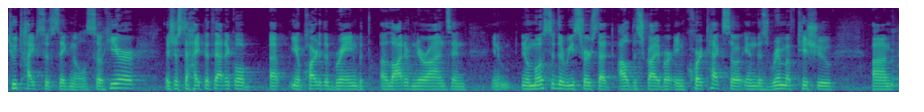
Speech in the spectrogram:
two types of signals. So here is just a hypothetical uh, you know, part of the brain with a lot of neurons and you know, you know, most of the research that I'll describe are in cortex, so in this rim of tissue um,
